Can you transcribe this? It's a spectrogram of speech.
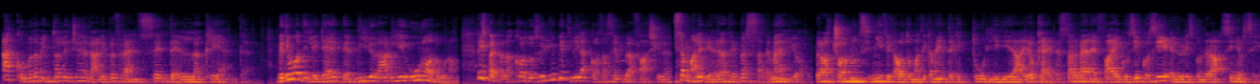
accomodamento alle generali preferenze del cliente. Vediamo delle idee per migliorarli uno ad uno. Rispetto all'accordo sugli obiettivi la cosa sembra facile. Sta male viene da te per stare meglio. Però ciò non significa automaticamente che tu gli dirai ok, per stare bene fai così così e lui risponderà signor sì.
